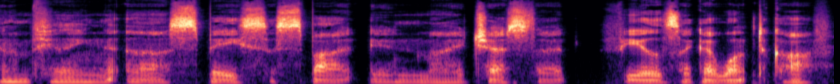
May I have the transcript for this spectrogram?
And I'm feeling a space, a spot in my chest that feels like I want to cough.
